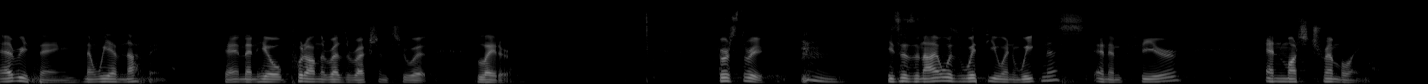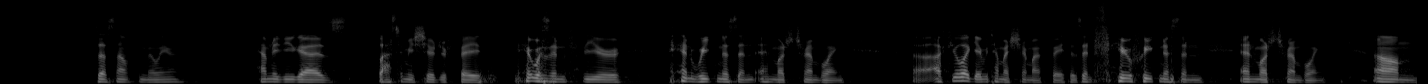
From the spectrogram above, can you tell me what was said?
everything, then we have nothing. Okay, and then he'll put on the resurrection to it later. Verse 3 he says, And I was with you in weakness and in fear and much trembling. Does that sound familiar? How many of you guys, last time you shared your faith, it was in fear and weakness and, and much trembling? Uh, I feel like every time I share my faith is in fear, weakness, and, and much trembling. Um,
